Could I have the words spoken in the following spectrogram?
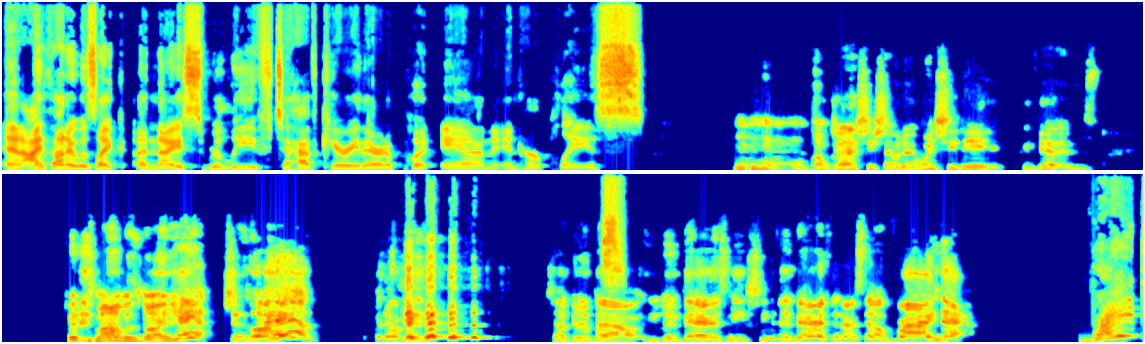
and I thought it was like a nice relief to have Carrie there to put Anne in her place. Mm-hmm. I'm glad she showed it when she did because Philly's mom was going ham. She was going ham for no reason. Talking about you embarrassed me. She's embarrassing herself right now. Right?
